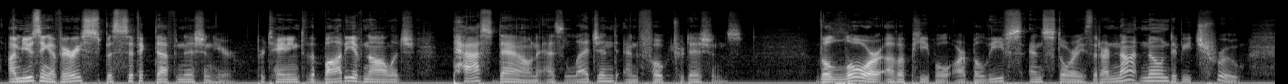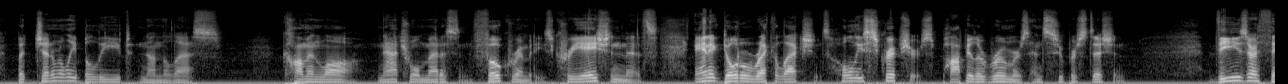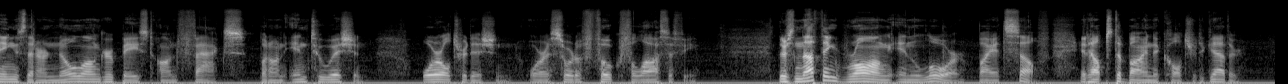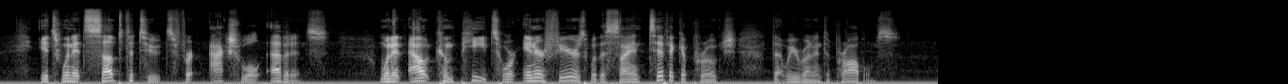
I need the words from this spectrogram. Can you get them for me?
I'm using a very specific definition here, pertaining to the body of knowledge passed down as legend and folk traditions. The lore of a people are beliefs and stories that are not known to be true, but generally believed nonetheless. Common law, natural medicine, folk remedies, creation myths, anecdotal recollections, holy scriptures, popular rumors, and superstition. These are things that are no longer based on facts, but on intuition, oral tradition, or a sort of folk philosophy. There's nothing wrong in lore by itself. It helps to bind a culture together. It's when it substitutes for actual evidence, when it outcompetes or interferes with a scientific approach that we run into problems.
